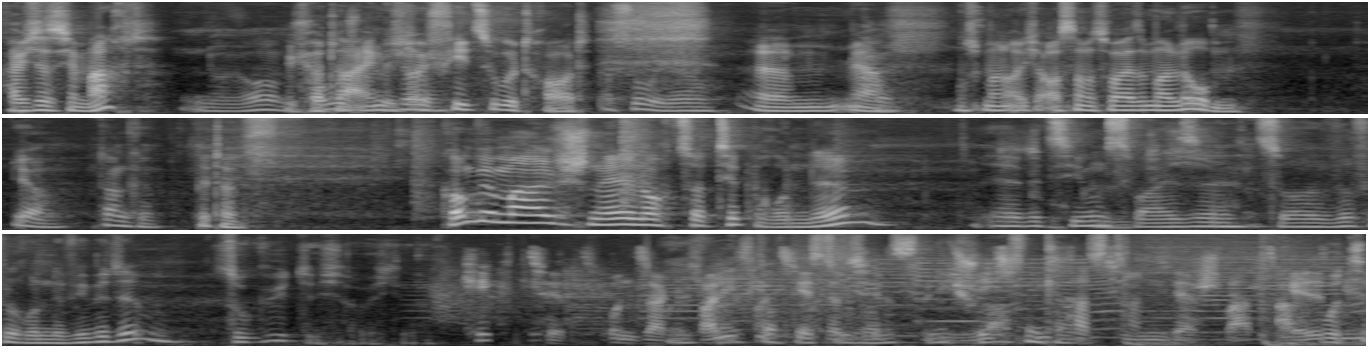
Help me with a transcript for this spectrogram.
Habe ich das gemacht? Naja, Ich hatte eigentlich euch viel zugetraut. Achso, ja. Ähm, ja, muss man euch ausnahmsweise mal loben. Ja, danke. Bitte. Kommen wir mal schnell noch zur Tipprunde, äh, beziehungsweise zur Würfelrunde. Wie bitte? So gütig, habe ich gedacht. Kicktipp, unser Ich qualifizierter doch, Tipp für die nicht nächsten schlafen kannst. Partien der Schwarz-Gelben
